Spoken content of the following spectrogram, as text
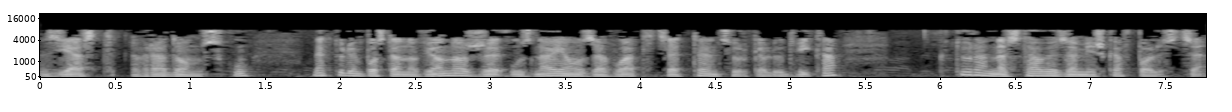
zjazd w Radomsku, na którym postanowiono, że uznają za władcę tę córkę Ludwika, która na stałe zamieszka w Polsce.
